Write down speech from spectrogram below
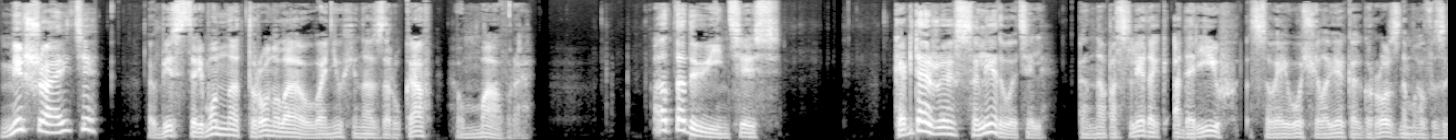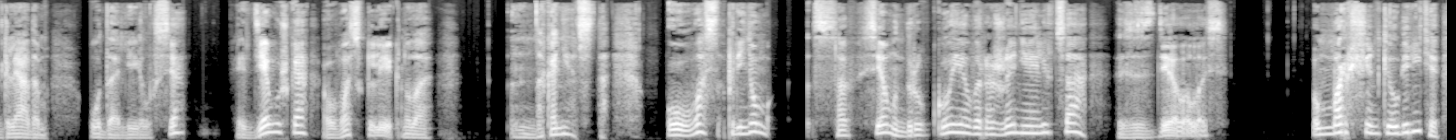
мешаете? Бесцеремонно тронула Ванюхина за рукав Мавра. Отодвиньтесь. Когда же следователь, напоследок одарив своего человека грозным взглядом, удалился, девушка воскликнула. — Наконец-то! У вас при нем совсем другое выражение лица сделалось. Морщинки уберите.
